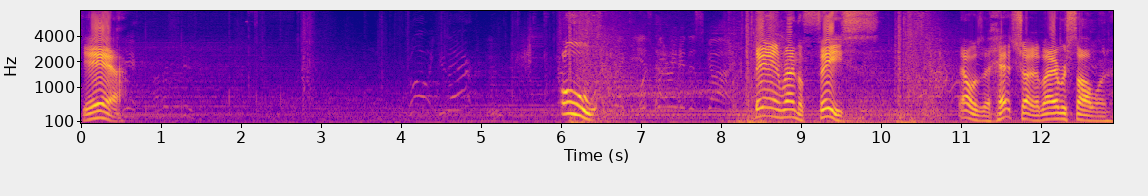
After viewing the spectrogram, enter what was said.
Yeah. Oh! Bam! Right in the face. That was a headshot if I ever saw one.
